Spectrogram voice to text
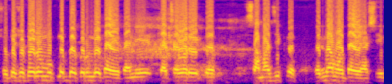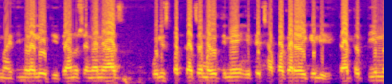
छोटे छोटे रूम उपलब्ध करून देत आहेत आणि त्याच्यावर एक सामाजिक परिणाम होत आहे अशी माहिती मिळाली होती. त्या अनुषंगाने आज पोलीस पथकाच्या मदतीने येथे छापा कारवाई केली. त्यात तीन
